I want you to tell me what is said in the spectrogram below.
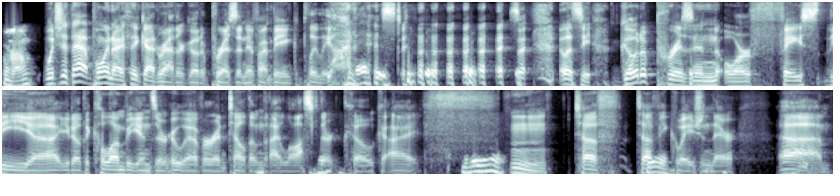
You know, which at that point I think I'd rather go to prison if I'm being completely honest. so, let's see, go to prison or face the uh, you know the Colombians or whoever and tell them that I lost their coke. I hmm tough tough yeah. equation there. Um,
